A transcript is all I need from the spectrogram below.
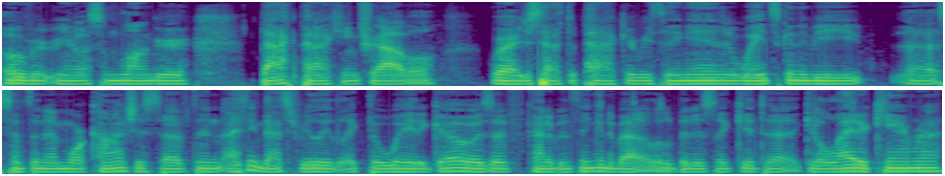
over, you know, some longer backpacking travel where I just have to pack everything in and weight's going to be uh, something I'm more conscious of, then I think that's really like the way to go. As I've kind of been thinking about it a little bit, is like get a, get a lighter camera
